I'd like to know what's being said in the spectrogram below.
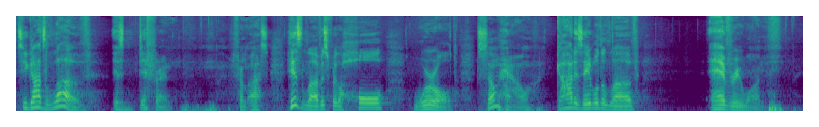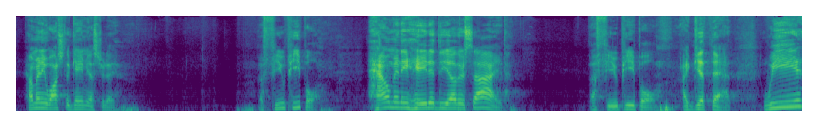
See, God's love is different from us. His love is for the whole world. Somehow, God is able to love everyone. How many watched the game yesterday? A few people. How many hated the other side? a few people. I get that. We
